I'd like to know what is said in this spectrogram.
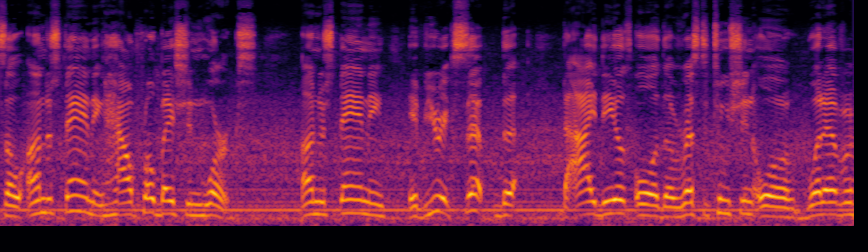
So, understanding how probation works, understanding if you accept the the ideals or the restitution or whatever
